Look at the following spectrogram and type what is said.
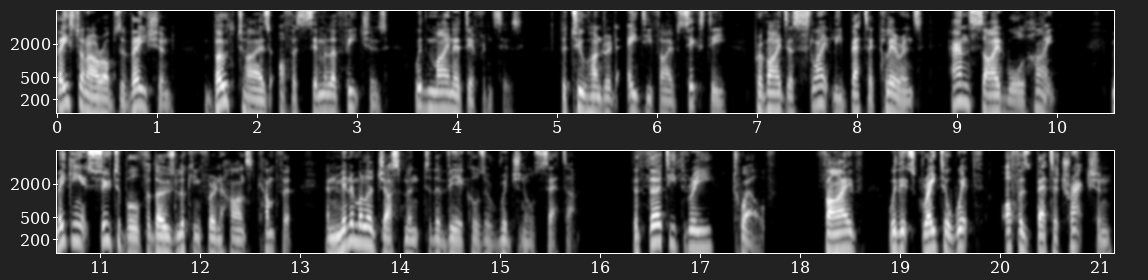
Based on our observation, both tyres offer similar features with minor differences. The 285 60 provides a slightly better clearance and sidewall height, making it suitable for those looking for enhanced comfort and minimal adjustment to the vehicle's original setup. The 33 12 5, with its greater width, offers better traction,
